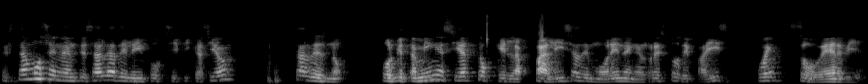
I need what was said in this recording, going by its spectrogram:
¿Estamos en la antesala de la infoxificación? Tal vez no, porque también es cierto que la paliza de Morena en el resto del país fue soberbia.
